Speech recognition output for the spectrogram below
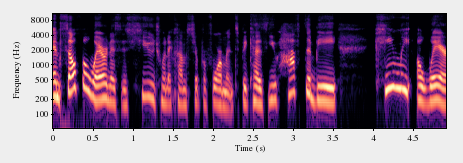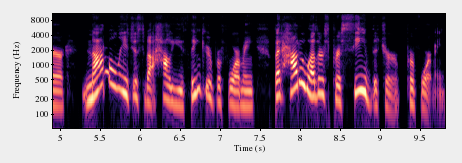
And self awareness is huge when it comes to performance because you have to be keenly aware, not only just about how you think you're performing, but how do others perceive that you're performing.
